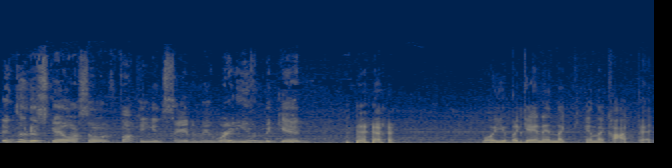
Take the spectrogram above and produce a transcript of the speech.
Things on this scale are so fucking insane to me. Where do you even begin? well, you begin in the in the cockpit.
